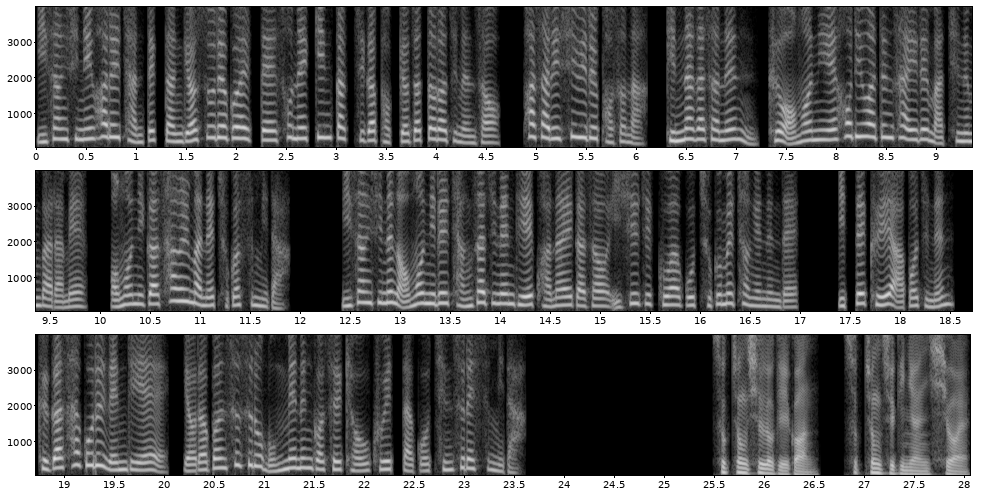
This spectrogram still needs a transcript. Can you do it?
이상신이 활을 잔뜩 당겨 쏘려고 할 때 손에 낀 깍지가 벗겨져 떨어지면서 화살이 시위를 벗어나 빗나가서는 그 어머니의 허리와 등 사이를 마치는 바람에 어머니가 사흘 만에 죽었습니다. 이상신은 어머니를 장사 지낸 뒤에 관아에 가서 이실직고하고 죽음을 청했는데 이때 그의 아버지는 그가 사고를 낸 뒤에 여러 번 스스로 목매는 것을 겨우 구했다고 진술했습니다. 숙종실록 1권 숙종 주기년 10월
